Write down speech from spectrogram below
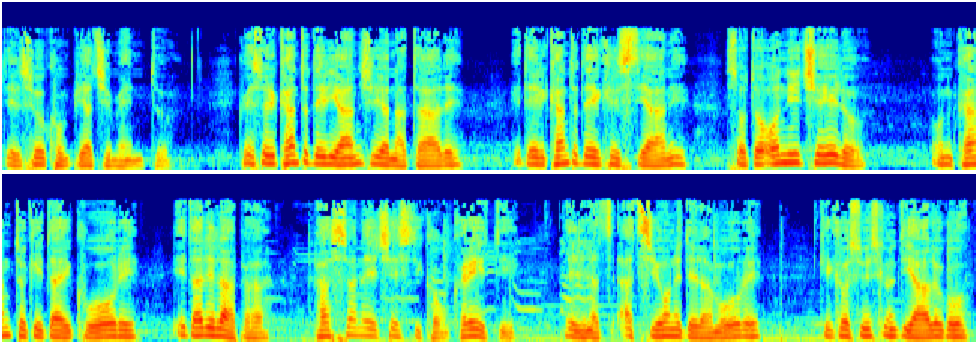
del suo compiacimento. Questo è il canto degli angeli a Natale ed è il canto dei cristiani sotto ogni cielo, un canto che dai cuori e dalle labbra passa nei gesti concreti, nelle dell'amore che costruiscono un dialogo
